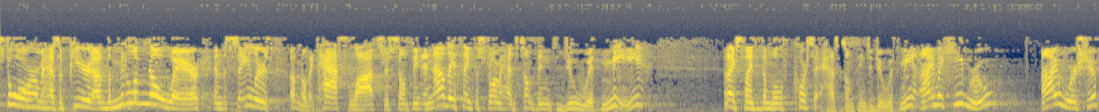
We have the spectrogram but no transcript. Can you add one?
storm has appeared out of the middle of nowhere and the sailors, I don't know, they cast lots or something and now they think the storm had something to do with me. And I explained to them, well, of course it has something to do with me. I'm a Hebrew. I worship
